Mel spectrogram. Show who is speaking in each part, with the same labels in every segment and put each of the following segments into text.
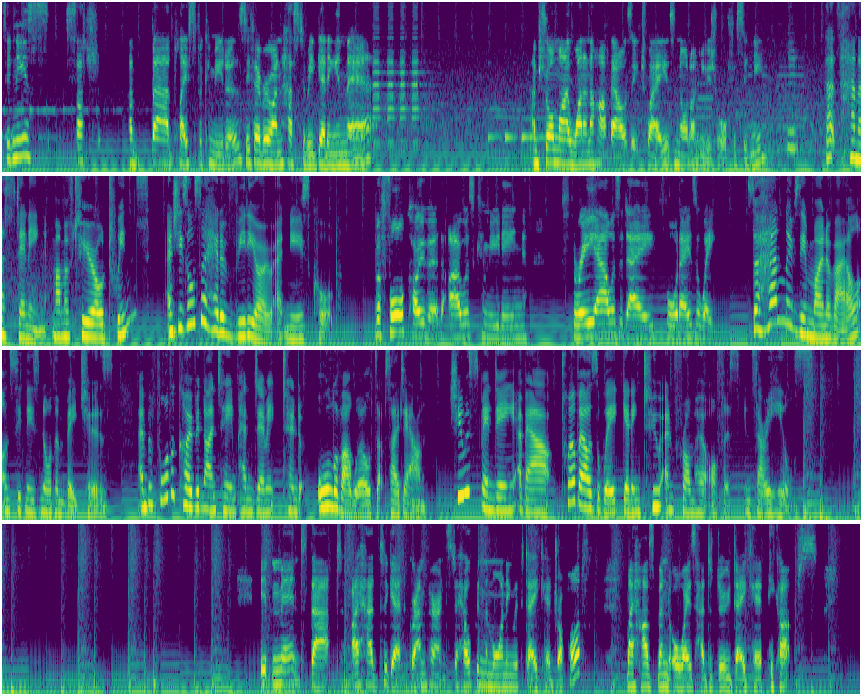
Speaker 1: Sydney's such a bad place for commuters if everyone has to be getting in there. I'm sure my one and a half hours each way is not unusual for Sydney.
Speaker 2: That's Hannah Stenning, mum of two year old twins, and she's also head of video at News Corp.
Speaker 1: Before COVID, I was commuting three hours a day, four days a week.
Speaker 2: So, Han lives in Mona Vale on Sydney's northern beaches. And before the COVID 19 pandemic turned all of our worlds upside down, she was spending about 12 hours a week getting to and from her office in Surry Hills.
Speaker 1: It meant that I had to get grandparents to help in the morning with daycare drop off. My husband always had to do daycare pickups.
